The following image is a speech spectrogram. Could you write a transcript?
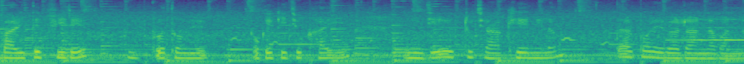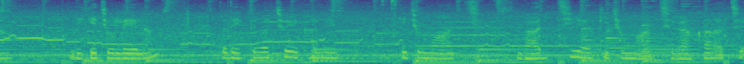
বাড়িতে ফিরে প্রথমে ওকে কিছু খাইয়ে নিজে একটু চা খেয়ে নিলাম। তারপর এবার রান্না বান্না দিকে চলে এলাম। তো দেখতে পাচ্ছ, এখানে কিছু মাছ ভাজছি আর কিছু মাছ রাখা আছে।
